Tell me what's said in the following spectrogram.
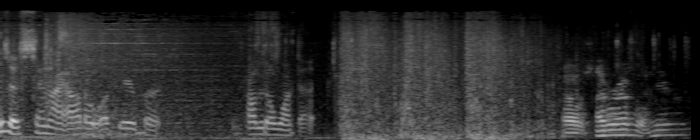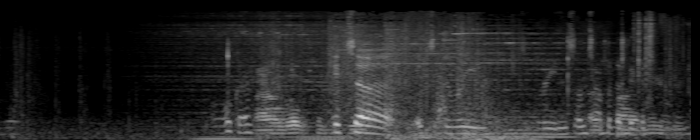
There's a semi-auto up here, but you probably don't want that. Oh, sniper rifle? Yeah. Okay. I love some It's uh, it's green. It's green. It's on top of the biggest building.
